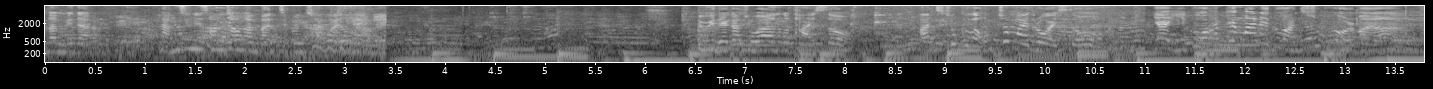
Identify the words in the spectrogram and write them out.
전합니다. 당신이 선정한 맛집은 최고였어요. 여기 내가 좋아하는 거 다 있어. 안티초크가 엄청 많이 들어가 있어. 야 이거 한 팩만 해도 안티초크가 얼마야?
